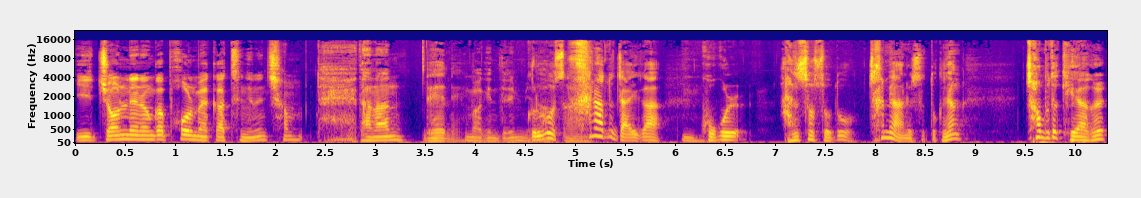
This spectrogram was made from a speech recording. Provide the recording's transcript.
이 존 레논과 폴 맥카트니는 참 대단한 네네. 네. 음악인들입니다. 그리고 네. 하나도 자기가 음. 곡을 안 썼어도 참여 안 했어도 그냥 처음부터 계약을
